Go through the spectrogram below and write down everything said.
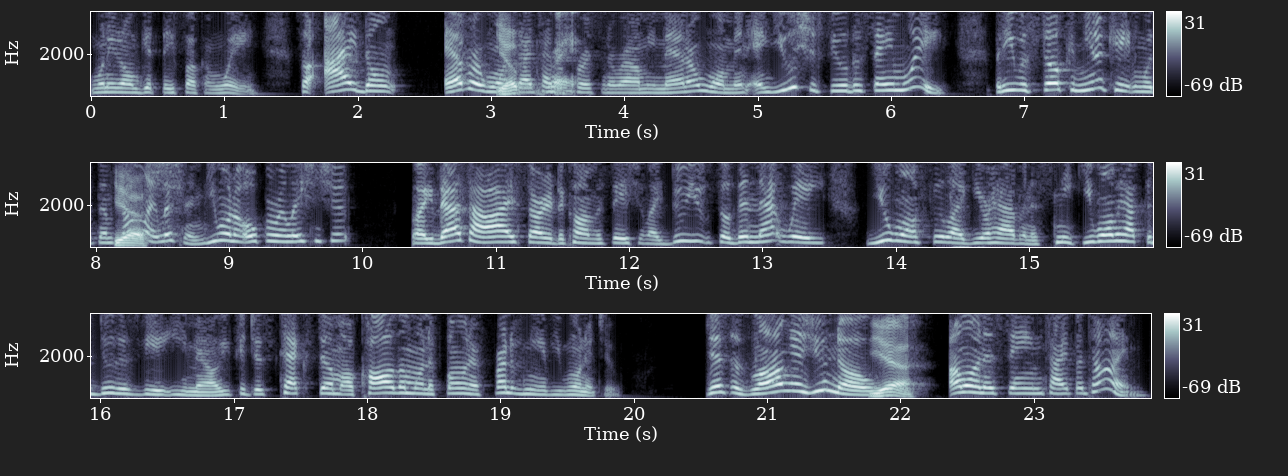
when they don't get their fucking way. So I don't ever want Yep. that type Right. of person around me, man or woman, and you should feel the same way. But he was still communicating with them. So I'm like, listen, you want an open relationship? Like that's how I started the conversation. Like, do you? So then that way you won't feel like you're having a sneak. You won't have to do this via email. You could just text them or call them on the phone in front of me if you wanted to. Just as long as you know Yeah. I'm on the same type of time.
